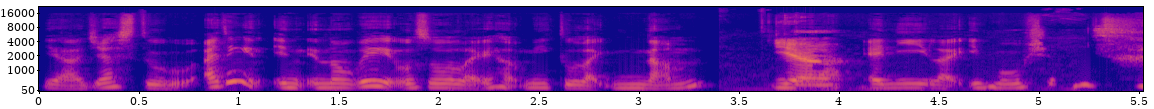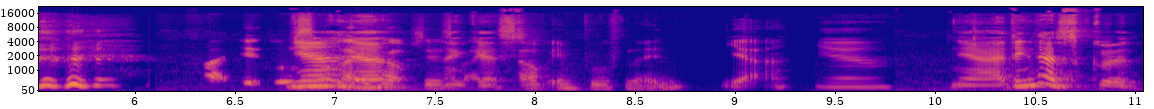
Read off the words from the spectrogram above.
Yeah, just to I think in, in a way it also like helped me to like numb yeah. any like emotions. but it also Yeah, like yeah, helps with I like self improvement. Yeah. yeah. Yeah, I think that's good.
